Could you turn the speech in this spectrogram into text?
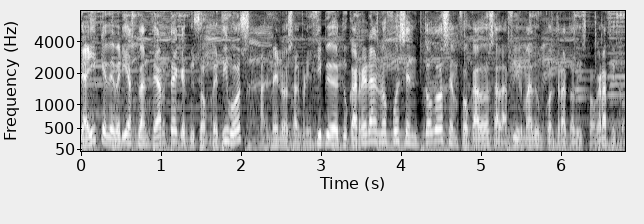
De ahí que deberías plantearte que tus objetivos, al menos al principio de tu carrera, no fuesen todos enfocados a la firma de un contrato discográfico.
